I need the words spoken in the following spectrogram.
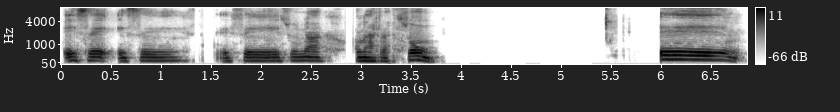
Ese, ese, ese es una, una razón. Eh,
